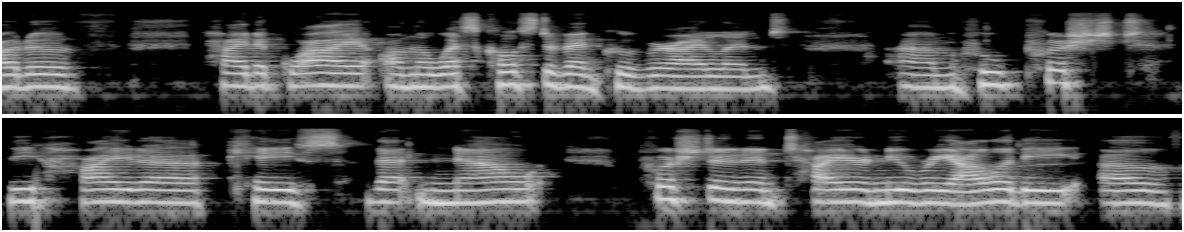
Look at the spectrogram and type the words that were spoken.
out of Haida Gwaii on the west coast of Vancouver Island, um, who pushed the Haida case that now pushed an entire new reality of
